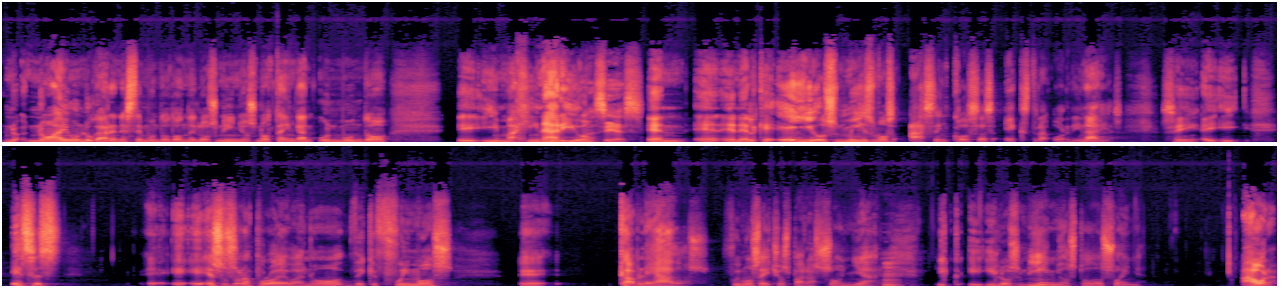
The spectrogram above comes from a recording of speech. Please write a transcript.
no, hay un lugar en este mundo donde los niños no tengan un mundo eh, imaginario Así es. En, en, el que ellos mismos hacen cosas extraordinarias. ¿sí? Y, y ese es eso es una prueba, ¿no? De que fuimos eh, cableados, fuimos hechos para soñar. Mm. Y, los niños todos sueñan. Ahora,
